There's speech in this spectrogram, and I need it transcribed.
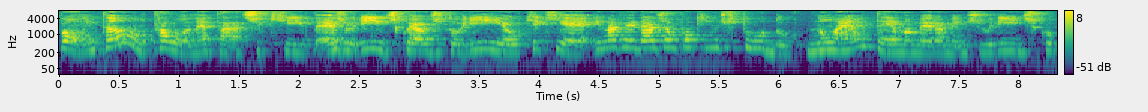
Bom, então, falou, né, Tati, que é jurídico, é auditoria, o que que é? E na verdade é um pouquinho de tudo. Não é um tema meramente jurídico,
